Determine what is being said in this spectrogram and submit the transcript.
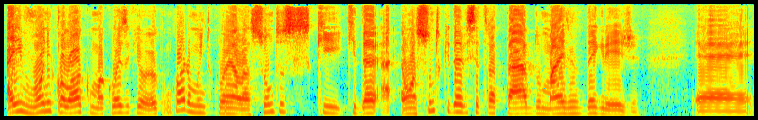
a Ivone coloca uma coisa que eu, eu concordo muito com ela: assuntos que, que deve, é um assunto que deve ser tratado mais dentro da igreja. É,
